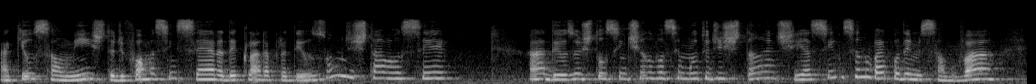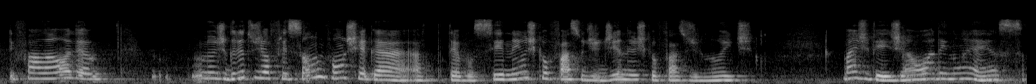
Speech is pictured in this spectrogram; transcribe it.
Aqui o salmista, de forma sincera, declara para Deus: Onde está você? Ah, Deus, eu estou sentindo você muito distante e assim você não vai poder me salvar. Ele fala: Olha, meus gritos de aflição não vão chegar até você, nem os que eu faço de dia, nem os que eu faço de noite. Mas veja, a ordem não é essa.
